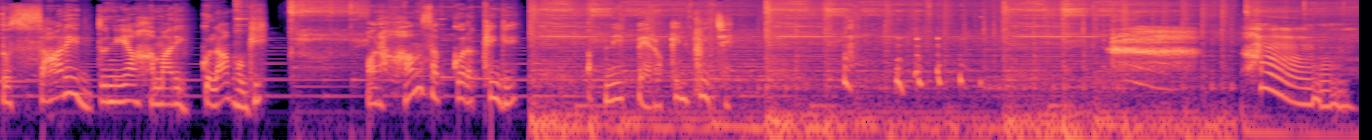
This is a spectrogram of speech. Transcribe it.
तो सारी दुनिया हमारी गुलाम होगी और हम सबको रखेंगे अपने पैरों के नीचे। हम्म।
